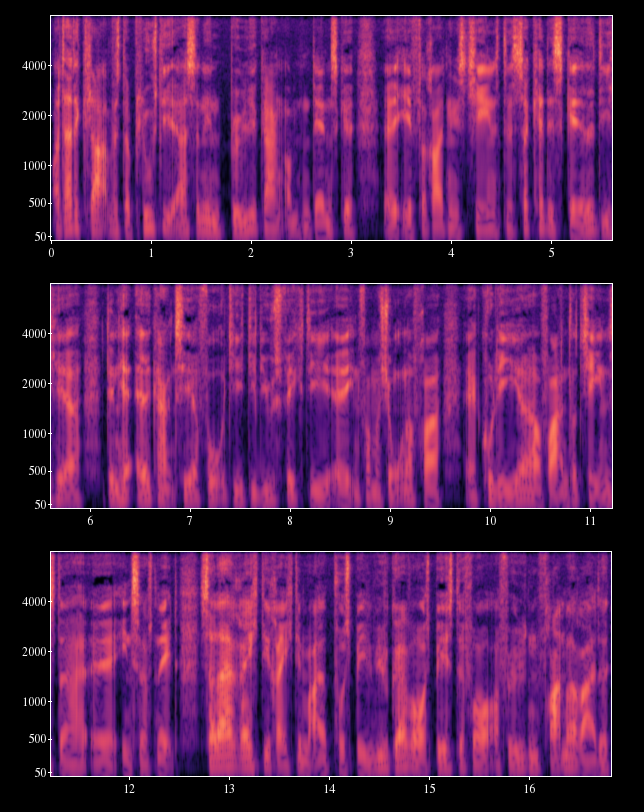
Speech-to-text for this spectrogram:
Og der er det klart, hvis der pludselig er sådan en bølgegang om den danske øh, efterretningstjeneste, så kan det skade de her, den her adgang til at få de, de livsvigtige øh, informationer fra øh, kolleger og fra andre tjenester øh, internationalt. Så der er rigtig, rigtig meget på spil. Vi vil gøre vores bedste for at følge den fremadrettet,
